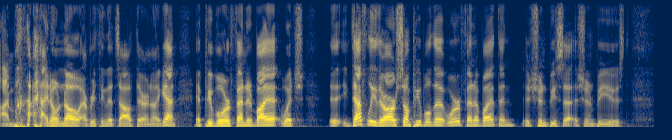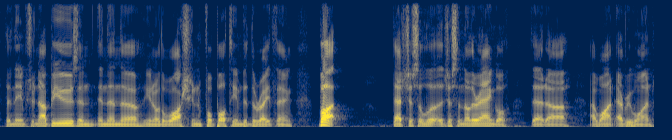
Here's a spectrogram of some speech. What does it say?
I'm I don't know everything that's out there. And again, if people were offended by it, which it, definitely there are some people that were offended by it, then it shouldn't be said. It shouldn't be used. The name should not be used. And, and then the you know the Washington football team did the right thing. But that's just a li- just another angle that uh, I want everyone,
